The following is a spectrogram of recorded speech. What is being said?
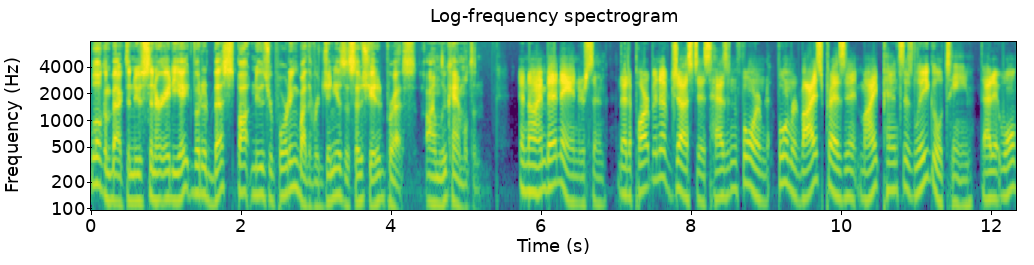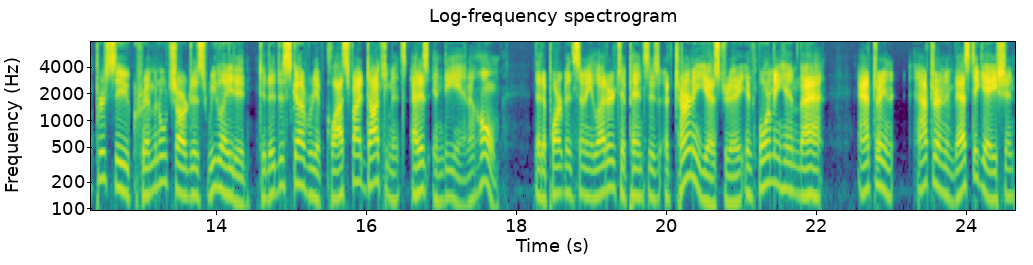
Welcome back to News Center 88, voted best spot news reporting by the Virginia's Associated Press. I'm Luke Hamilton. And I'm Ben Anderson. The Department of Justice has informed former Vice President Mike Pence's legal team that it won't pursue criminal charges related to the discovery of classified documents at his Indiana home. The department sent a letter to Pence's attorney yesterday informing him that after an, after an investigation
